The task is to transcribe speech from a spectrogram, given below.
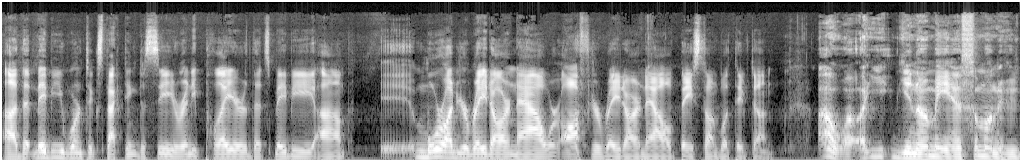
uh, that maybe you weren't expecting to see, or any player that's maybe um, more on your radar now or off your radar now based on what they've done. Oh, well, you, you know me as someone who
